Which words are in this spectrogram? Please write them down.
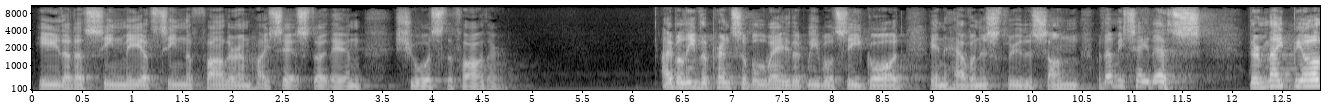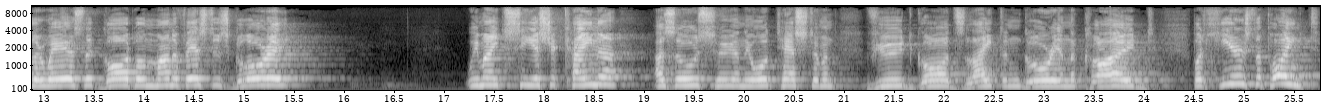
He that hath seen me hath seen the Father, and how sayest thou then, Show us the Father? I believe the principal way that we will see God in heaven is through the Son. But let me say this there might be other ways that God will manifest His glory. We might see a Shekinah as those who in the Old Testament viewed God's light and glory in the cloud. But here's the point.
